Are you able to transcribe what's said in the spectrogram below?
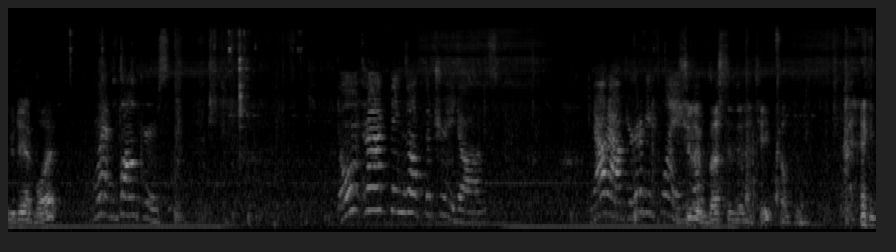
Your dad what? Went bonkers. Don't knock things off the tree, dogs. Now, now, if you're gonna be playing, You Should have don't- invested in a tape company.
